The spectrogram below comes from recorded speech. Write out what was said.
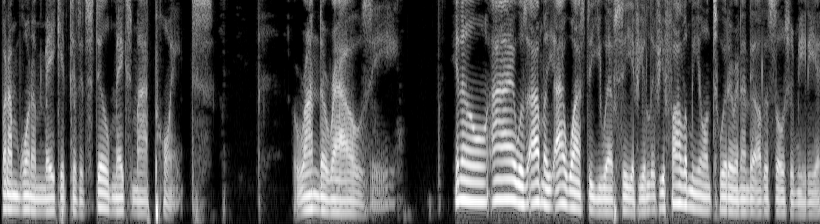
but I'm going to make it because it still makes my point. Ronda Rousey. You know, I was I'm a I watched the UFC. If you if you follow me on Twitter and on the other social media,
